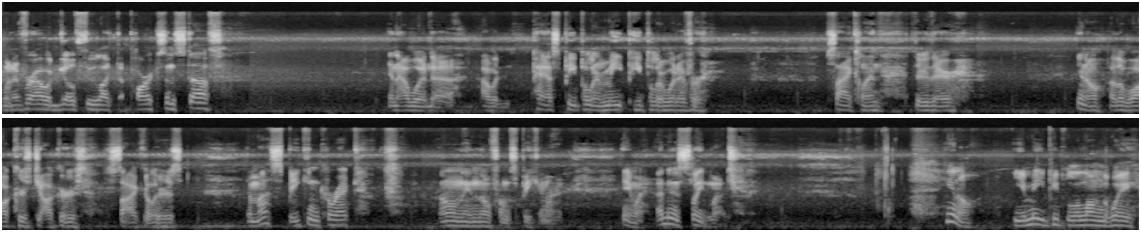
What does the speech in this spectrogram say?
whenever I would go through like the parks and stuff, and I would uh, I would pass people or meet people or whatever cycling through there you know, other walkers, joggers, cyclers. Am I speaking correct? I don't even know if I'm speaking right. Anyway, I didn't sleep much. You know, you meet people along the way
